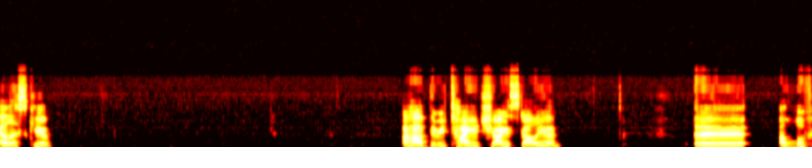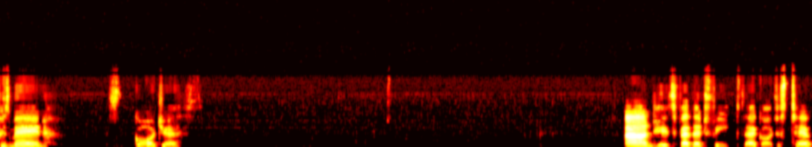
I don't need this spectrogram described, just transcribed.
LSQ. I have the retired Shire Stallion. Uh, I love his mane. It's gorgeous. And his feathered feet, they're gorgeous too.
